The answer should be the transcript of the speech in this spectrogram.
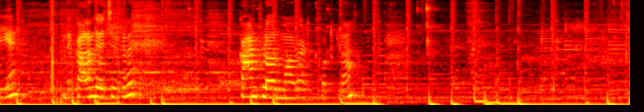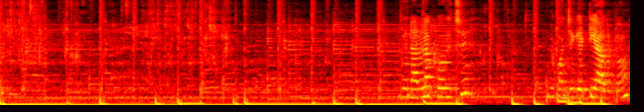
இதுலேயே இந்த கலந்து வச்சிருக்கிற கார்ன்ஃப்ளவர் மாவை எடுத்து போட்டுக்கலாம். இது நல்லா கொதிச்சு இது கொஞ்சம் கெட்டி ஆகட்டும்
